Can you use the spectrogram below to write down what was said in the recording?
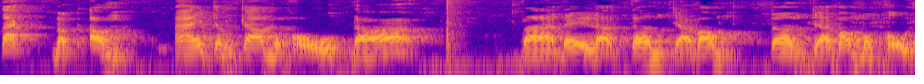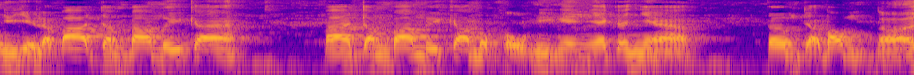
tắc mật ong 200k một hũ. Đó. Và đây là tôm trà bông. Tôm trà bông một hũ như vậy là 330k 330k một hũ. Như nghe nha cả nhà tôm trà bông. Đó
